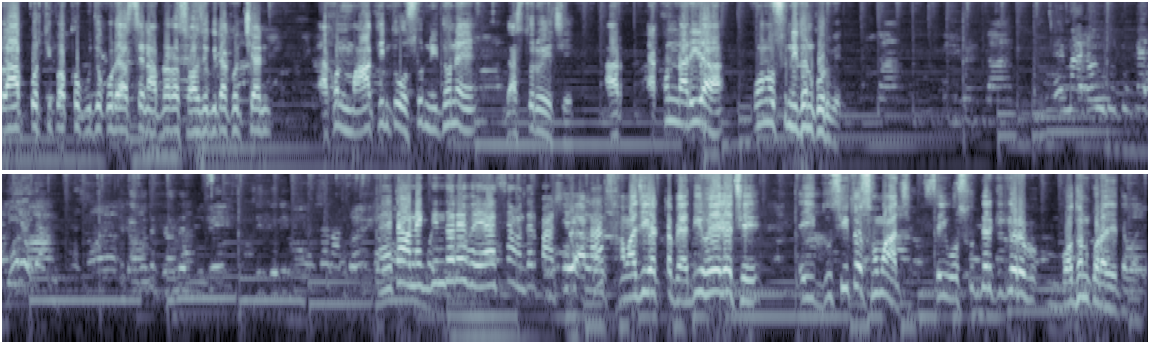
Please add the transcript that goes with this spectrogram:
ক্লাব কর্তৃপক্ষ পুজো করে আসছেন আপনারা সহযোগিতা করছেন। এখন মা কিন্তু ওষুধ নিধনে ব্যস্ত রয়েছে। আর এখন নারীরা কোন ওষুধ নিধন করবে? এই মাটন দুটুকে দিয়ে দেন এটা অনেক দিন ধরে হয়ে আছে আমাদের পাশে সামাজিক একটা ব্যাধি হয়ে গেছে এই দূষিত সমাজ সেই ওষুধদের কি করে বধন করা যেতে পারে?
